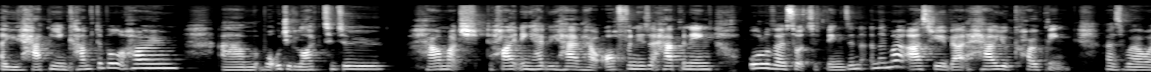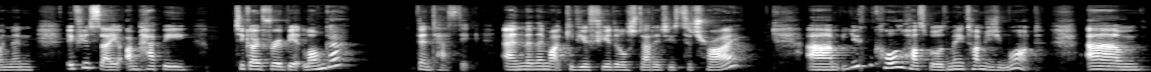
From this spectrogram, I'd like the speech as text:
are you happy and comfortable at home? Um, what would you like to do? How much tightening have you had? How often is it happening? All of those sorts of things. And, and they might ask you about how you're coping as well. And then if you say, I'm happy to go for a bit longer, fantastic. And then they might give you a few little strategies to try um, you can call the hospital as many times as you want, um,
